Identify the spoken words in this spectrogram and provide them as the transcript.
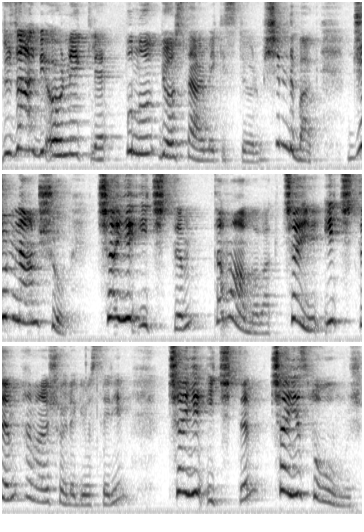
güzel bir örnekle bunu göstermek istiyorum. Şimdi bak cümlem şu. Çayı içtim. Tamam mı bak? Çayı içtim. Hemen şöyle göstereyim. Çayı içtim. Çayı soğumuş.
